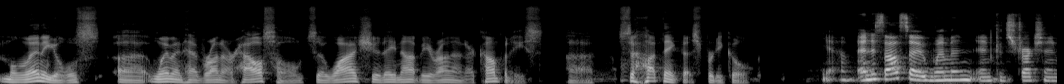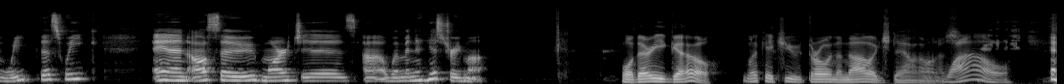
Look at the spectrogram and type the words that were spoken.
millennials, uh, women have run our household, so why should they not be running our companies? Uh, so I think that's pretty cool. Yeah, and it's also Women in Construction Week this week, and also March is uh, Women in History Month. Well, there you go. Look at you throwing the knowledge down on us. Wow.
